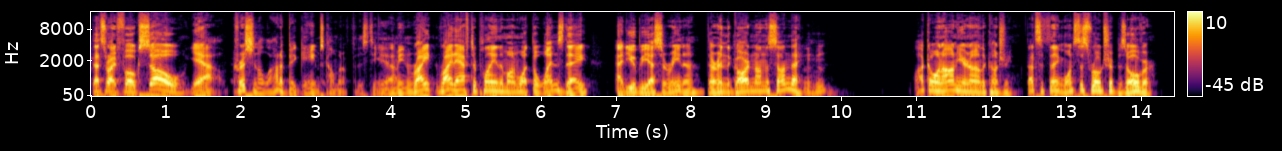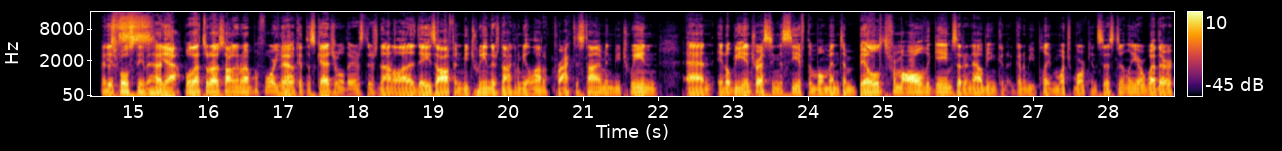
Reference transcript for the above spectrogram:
That's right, folks. So, yeah, Christian, a lot of big games coming up for this team. Yeah. I mean, right right after playing them on what, the Wednesday at UBS Arena, they're in the garden on the Sunday. Mm-hmm. A lot going on here now in the country. That's the thing. Once this road trip is over, it is full steam ahead. Yeah, well, that's what I was talking about before. You Yeah. look at the schedule. There's there's not a lot of days off in between. There's not going to be a lot of practice time in between, and it'll be interesting to see if the momentum builds from all the games that are now being going to be played much more consistently, or whether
